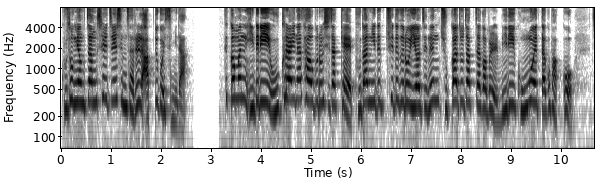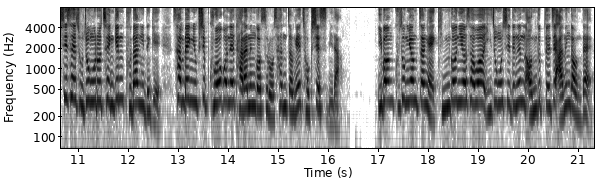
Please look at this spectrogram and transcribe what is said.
구속영장 실질 심사를 앞두고 있습니다. 특검은 이들이 우크라이나 사업으로 시작해 부당이득 취득으로 이어지는 주가 조작 작업을 미리 공모했다고 봤고 시세 조종으로 챙긴 부당이득이 369억 원에 달하는 것으로 산정해 적시했습니다. 이번 구속영장에 김건희 여사와 이종호 씨 등은 언급되지 않은 가운데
